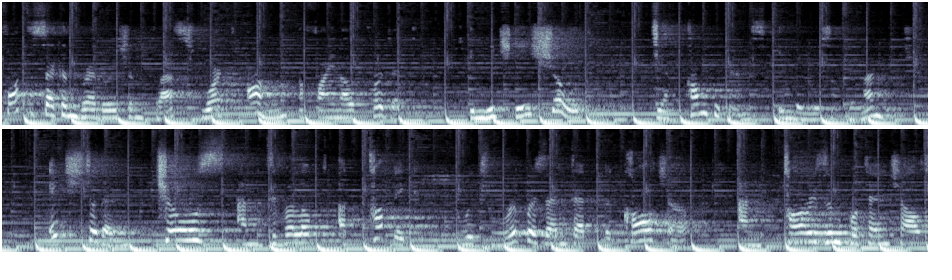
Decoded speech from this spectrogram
42nd graduation class worked on a final project in which they showed their competence in the use of the language. Each student chose and developed a topic which represented the culture and tourism potentials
